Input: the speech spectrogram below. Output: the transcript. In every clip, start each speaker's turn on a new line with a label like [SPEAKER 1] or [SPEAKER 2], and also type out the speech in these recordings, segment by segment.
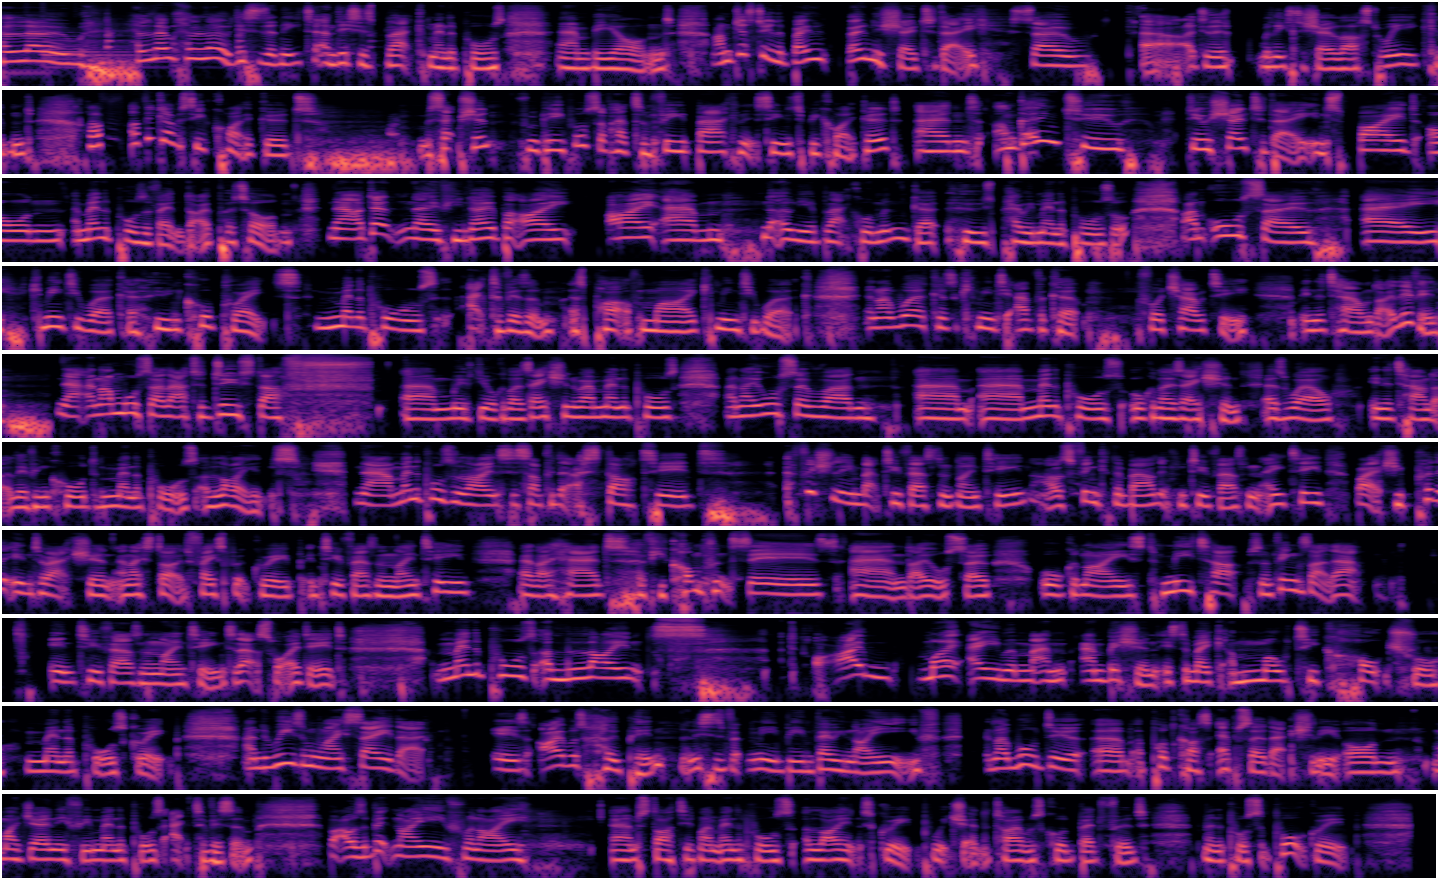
[SPEAKER 1] Hello, hello, hello. This is Anita, and this is Black Menopause and Beyond. I'm just doing a bon- bonus show today. So uh, I did a, released a show last week, and I've, I think I received quite a good reception from people. So I've had some feedback, and it seems to be quite good. And I'm going to do a show today inspired on a menopause event that I put on. Now I don't know if you know, but I I am not only a black woman who's perimenopausal, I'm also a community worker who incorporates menopause activism as part of my community work. And I work as a community advocate for a charity in the town that I live in. Now, and I'm also allowed to do stuff um, with the organisation around menopause, and I also run um, a menopause organisation as well in the town that I live in called Menopause Alliance. Now, Menopause Alliance is something that I started officially in about 2019. I was thinking about it from 2018, but I actually put it into action and I started Facebook group in 2019 and I had a few conferences and I also organized meetups and things like that in 2019. So that's what I did. Menopause Alliance. I my aim and am- ambition is to make a multicultural menopause group, and the reason why I say that is I was hoping, and this is me being very naive, and I will do um, a podcast episode actually on my journey through menopause activism, but I was a bit naive when I um, started my menopause alliance group, which at the time was called Bedford Menopause Support Group,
